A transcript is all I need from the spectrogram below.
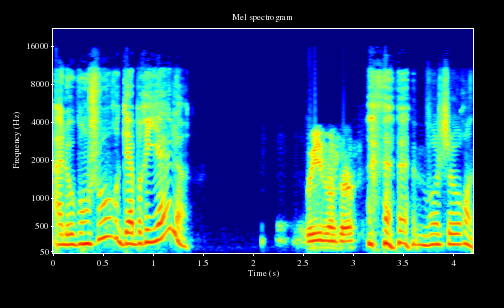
Allô, bonjour, Gabriel oui, bonjour. bonjour.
